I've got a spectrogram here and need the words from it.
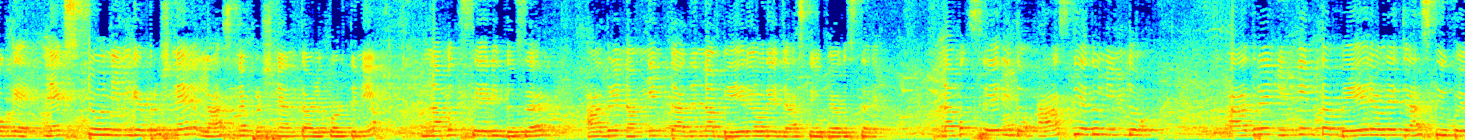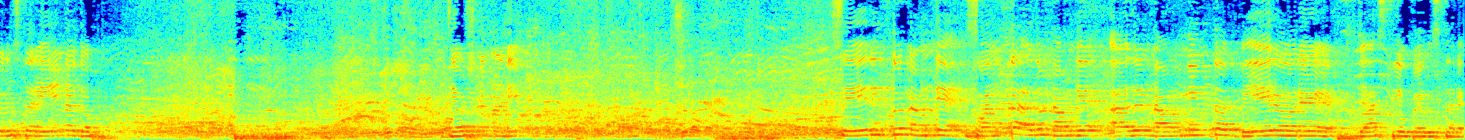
ಓಕೆ ನೆಕ್ಸ್ಟು ನಿಮಗೆ ಪ್ರಶ್ನೆ ಲಾಸ್ಟ್ನೇ ಪ್ರಶ್ನೆ ಅಂತ ಹೇಳ್ಕೊಳ್ತೀನಿ ನಮಗೆ ಸೇರಿದ್ದು ಸರ್ ಆದರೆ ನಮಗಿಂತ ಅದನ್ನು ಬೇರೆಯವರೇ ಜಾಸ್ತಿ ಉಪಯೋಗಿಸ್ತಾರೆ. ನಮಗೆ ಸೇರಿದ್ದು ಆಸ್ತಿ ಅದು ನಿಮ್ಮದು ಆದರೆ ನಿಮಗಿಂತ ಬೇರೆಯವರೇ ಜಾಸ್ತಿ ಉಪಯೋಗಿಸ್ತಾರೆ ಏನದು? ಯೋಚನೆ ಮಾಡಿ. ಸೇರಿದ್ದು ನಮಗೆ ಸ್ವಂತ ಅದು ನಮಗೆ ಆದರೆ ನಮಗಿಂತ ಬೇರೆಯವರೇ ಜಾಸ್ತಿ ಉಪಯೋಗಿಸ್ತಾರೆ.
